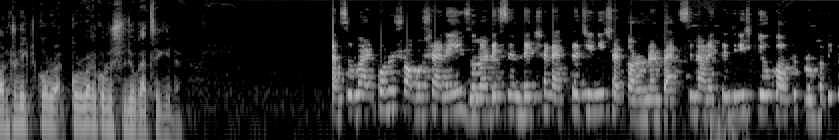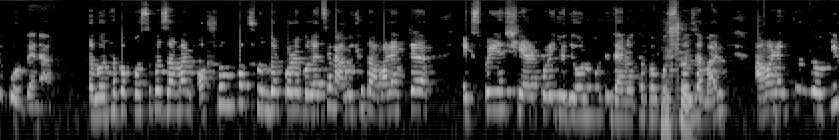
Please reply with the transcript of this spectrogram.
কন্ট্রাডিক্ট করবার কোনো সুযোগ আছে কিনা? আসবার কোনো সমস্যা নেই জোলাডেক্স ইনজেকশন একটা জিনিস আর করোনার ভ্যাকসিন আরেকটা জিনিস কেউ কাউকে প্রভাবিত করবে না। তবে অধ্যাপক মোস্তফা জামান অসম্ভব সুন্দর করে বলেছেন আমি শুধু আমার একটা এক্সপিরিয়েন্স শেয়ার করি যদি অনুমতি দেন অধ্যাপক জামান। আমার একজন রোগী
